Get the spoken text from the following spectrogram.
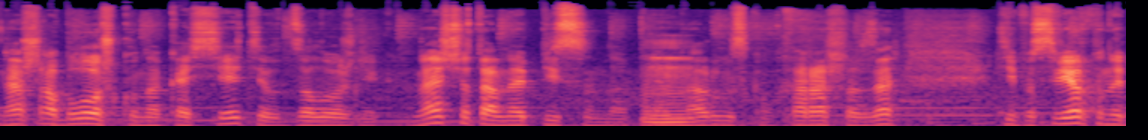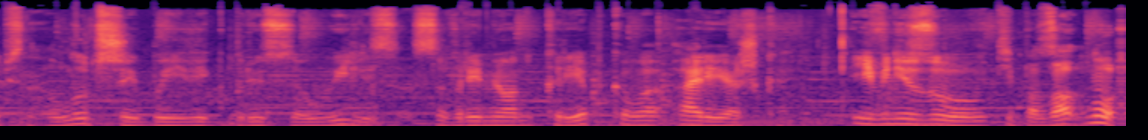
Наш обложку на кассете, вот заложник. Знаешь, что там написано mm-hmm. на русском? Хорошо, да? Типа сверху написано «Лучший боевик Брюса Уиллиса со времен крепкого орешка». И внизу, типа, за, ну,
